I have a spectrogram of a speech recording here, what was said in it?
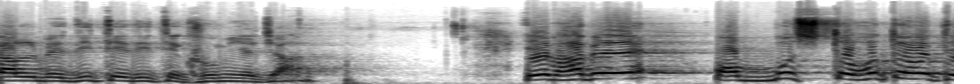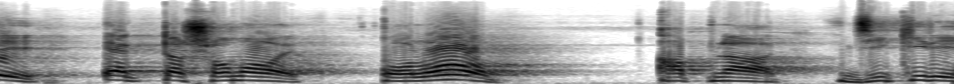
কালবে দিতে দিতে ঘুমিয়ে যান। এভাবে অভ্যস্ত হতে হতে একটা সময় কলব আপনার জিকিরে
